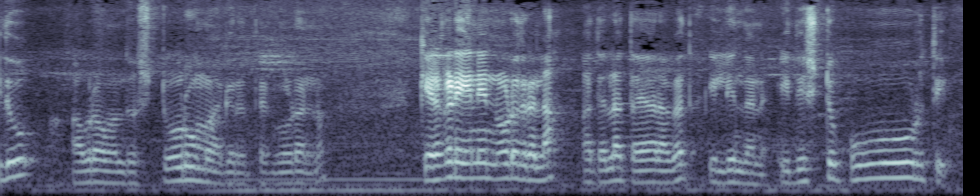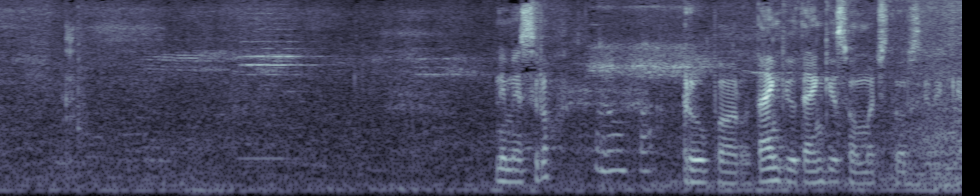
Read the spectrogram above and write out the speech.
ಇದು ಅವರ ಒಂದು ಸ್ಟೋರ್ ರೂಮ್ ಆಗಿರುತ್ತೆ ಗೋಡನ್ನು. ಕೆಳಗಡೆ ಏನೇನು ನೋಡಿದ್ರಲ್ಲ, ಅದೆಲ್ಲ ತಯಾರಾಗೋದು ಇಲ್ಲಿಂದಾನೆ. ಇದಿಷ್ಟು ಪೂರ್ತಿ. ನಿಮ್ಮ ಹೆಸರು ರೂಪ ಅವರು. Thank you thank you so much ತೋರಿಸಿದಕ್ಕೆ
